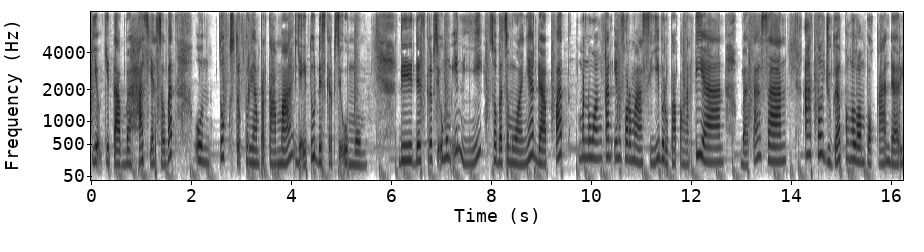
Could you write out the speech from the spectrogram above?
Yuk kita bahas ya sobat untuk struktur yang pertama yaitu deskripsi umum. Di deskripsi umum ini sobat semuanya dapat menuangkan informasi berupa pengertian, batasan, atau juga pengelompokan dari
